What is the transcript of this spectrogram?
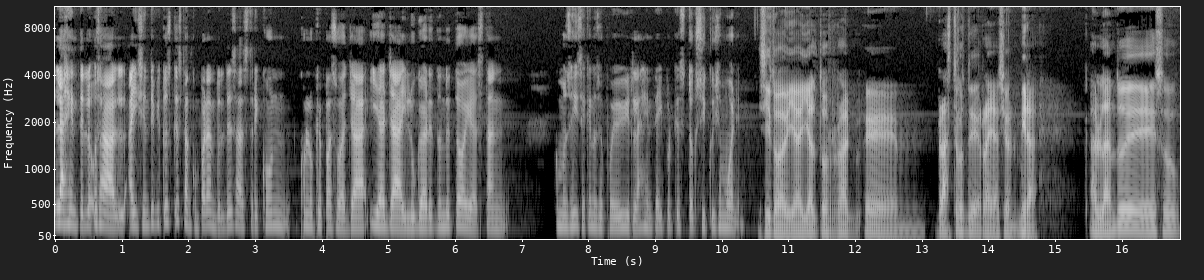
la gente, lo, o sea, hay científicos que están comparando el desastre con, con lo que pasó allá y allá hay lugares donde todavía están, como se dice, que no se puede vivir la gente ahí porque es tóxico y se mueren. Sí, todavía hay altos ra- eh, rastros de radiación. Mira, hablando de eso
